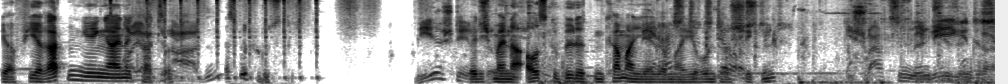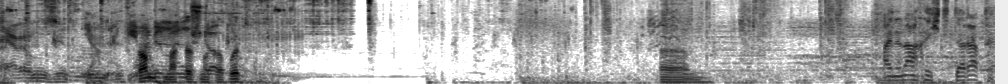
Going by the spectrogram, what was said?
ja, vier Ratten gegen eine Katze. Das wird lustig. Werde ich meine ausgebildeten Kammerjäger mal hier runterschicken. Die schwarzen Mönche des Herrn sind Komm, mach das mal kaputt. Ähm. Eine Nachricht der Ratte.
